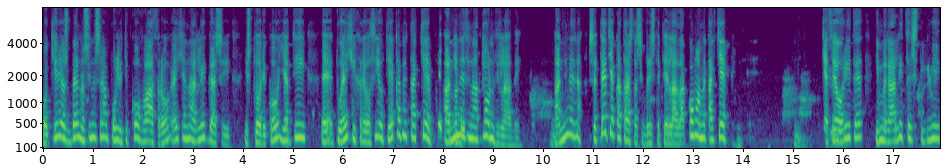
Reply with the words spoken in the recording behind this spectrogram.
Ο κύριος Μπένος είναι σε ένα πολιτικό βάθρο, έχει ένα legacy ιστορικό, γιατί ε, του έχει χρεωθεί ότι έκανε τα ΚΕΠ, αν είναι δυνατόν δηλαδή. Αν είναι, σε τέτοια κατάσταση βρίσκεται η Ελλάδα, ακόμα με τα ΚΕΠ. Και θεωρείται η μεγαλύτερη στιγμή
